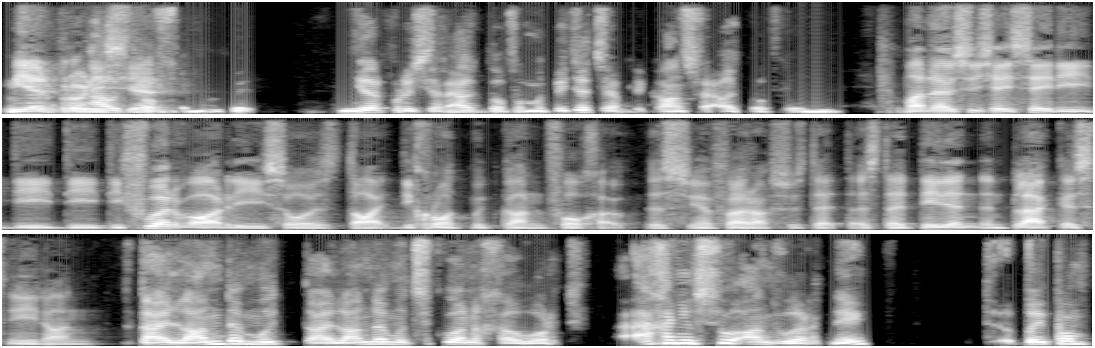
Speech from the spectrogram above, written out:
meer produseer. Meer produseer out of ek weet jy Afrikaans vir out of om. Maar nou soos jy sê die die die die voorwaarde hierso is daai die grond moet kan volhou. Dis eenvoudig soos dit. As dit nie in, in plek is nie dan daai lande moet daai lande moet skoon gehou word. Ek gaan jou so antwoord, né? By Pamp,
